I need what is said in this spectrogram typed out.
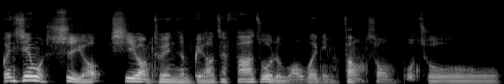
本期节目是由希望拖延症不要再发作的我为您放松播出。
